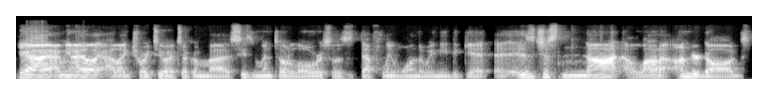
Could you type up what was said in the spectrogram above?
Yeah, I mean, I like I like Troy too. I took them uh, season win total over, so this is definitely one that we need to get. It is just not a lot of underdogs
